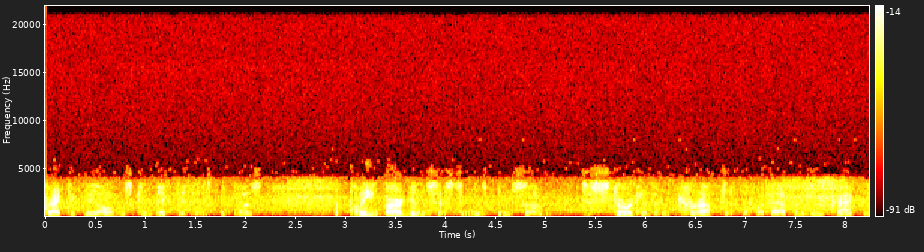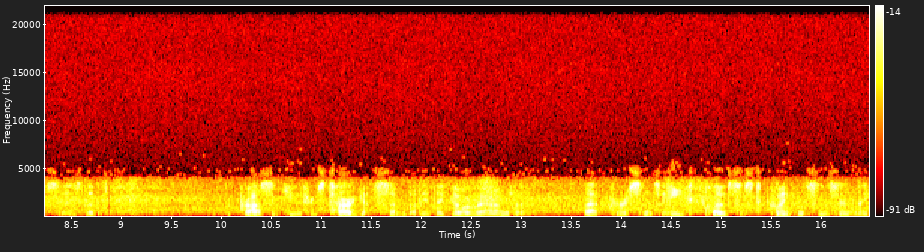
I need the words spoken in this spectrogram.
practically always convicted is because the plea bargain system has been so distorted and corrupted that what happens in practice is that the prosecutors target somebody. They go around to that person's eight closest acquaintances in the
